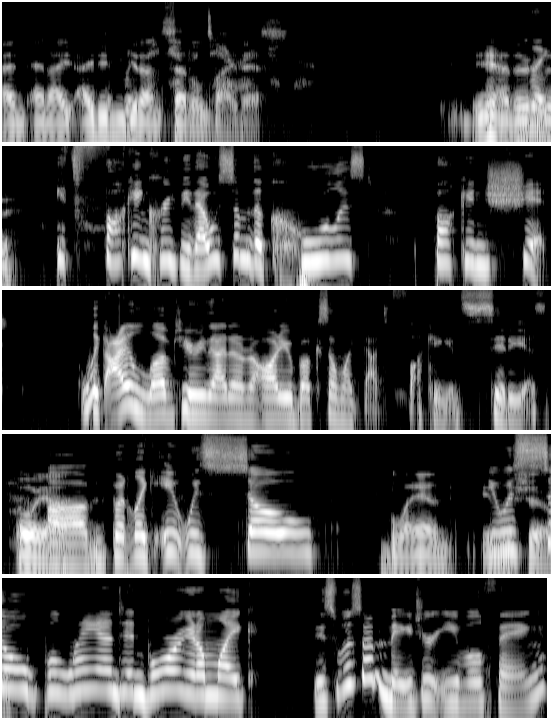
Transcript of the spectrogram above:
and and I I didn't get unsettled by this. Yeah, the, Like- the It's fucking creepy. That was some of the coolest fucking shit. Like I loved hearing that in an audiobook because I'm like, that's fucking insidious. oh yeah, Um, but like it was so bland. it was show. so bland and boring and i'm like this was a major evil thing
